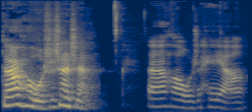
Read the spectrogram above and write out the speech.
大家好，我是善善。大家好，我是黑羊。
